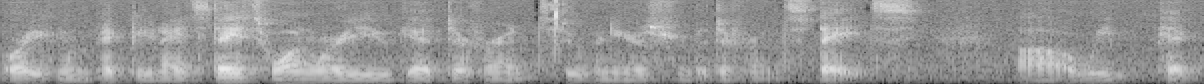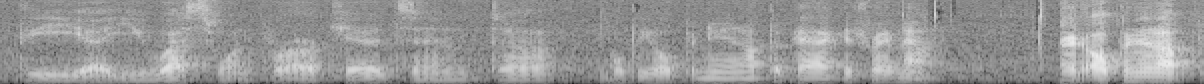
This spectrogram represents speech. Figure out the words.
or you can pick the United States one where you get different souvenirs from the different states. Uh, we picked the uh, US one for our kids and uh, we'll be opening up the package right now. Alright, open it up.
